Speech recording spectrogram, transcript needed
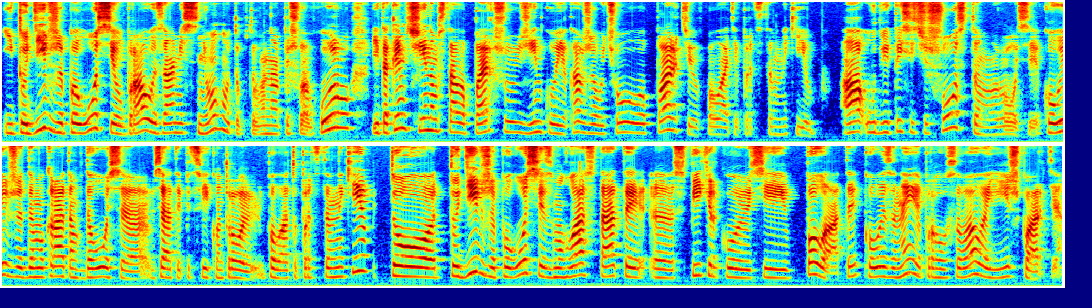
і тоді вже Пелосі обрали замість нього, тобто вона пішла вгору, і таким чином стала першою жінкою, яка вже очолила партію в палаті представників. А у 2006 році, коли вже демократам вдалося взяти під свій контроль палату представників, то тоді вже Полосі змогла стати е, спікеркою цієї палати, коли за неї проголосувала її ж партія.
